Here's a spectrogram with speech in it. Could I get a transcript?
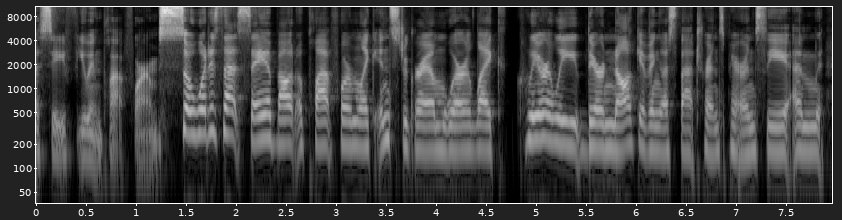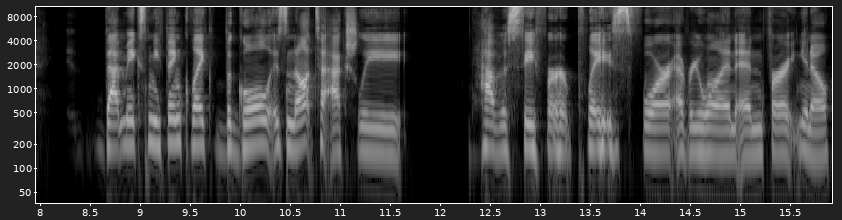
a safe viewing platform. So what does that say about a platform like Instagram where like clearly they're not giving us that transparency and that makes me think like the goal is not to actually have a safer place for everyone and for, you know,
